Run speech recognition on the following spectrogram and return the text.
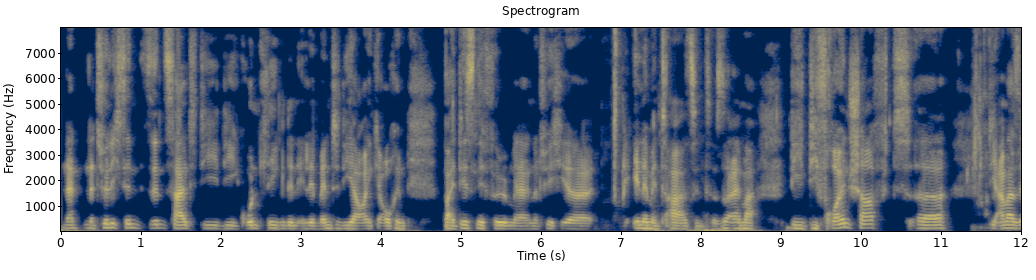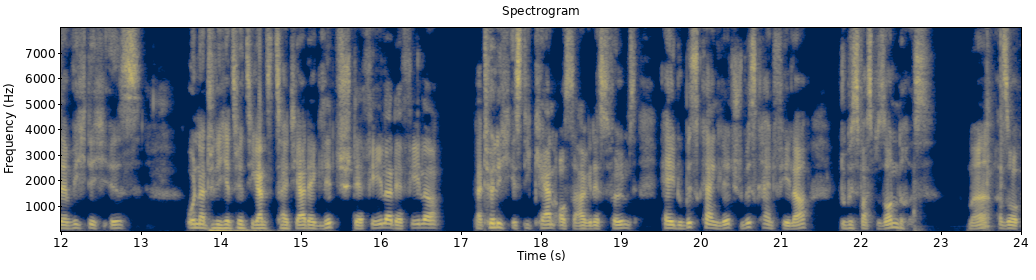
Na, natürlich sind es halt die die grundlegenden Elemente, die ja eigentlich auch in bei Disney-Filmen ja natürlich äh, elementar sind. Also einmal die die Freundschaft, äh, die einmal sehr wichtig ist und natürlich jetzt wird die ganze Zeit ja der Glitch, der Fehler, der Fehler. Natürlich ist die Kernaussage des Films, hey, du bist kein Glitch, du bist kein Fehler, du bist was Besonderes. Ne? Also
